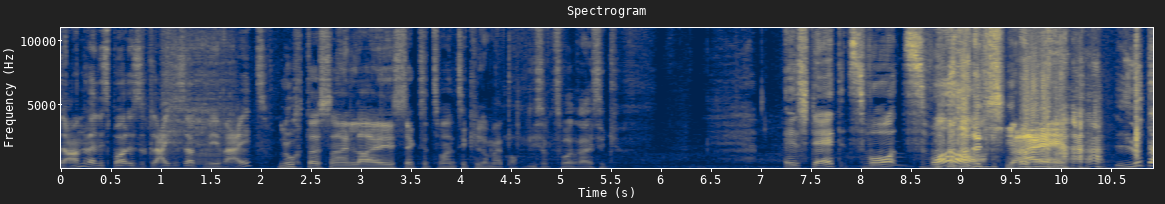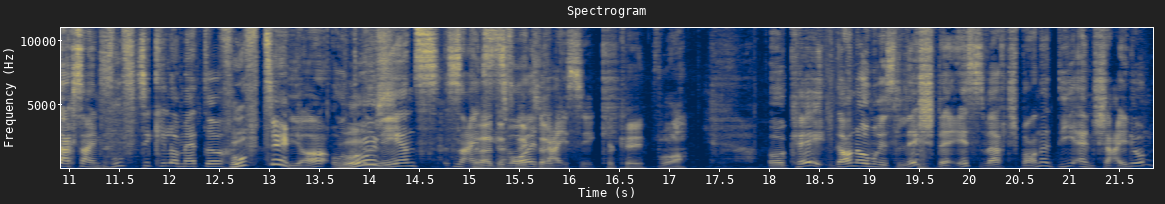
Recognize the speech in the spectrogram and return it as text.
Dann, wenn es beides das gleiche sagt, wie weit? Luchta sind leider 26 Kilometer. Ich sag 230. Es steht 2, 2. Nein! Luttach sind 50 Kilometer. 50? Ja, und Was? Lienz sind Ja, das 32. Okay. Boah. Okay, dann haben wir das letzte. Es wird spannend, die Entscheidung.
